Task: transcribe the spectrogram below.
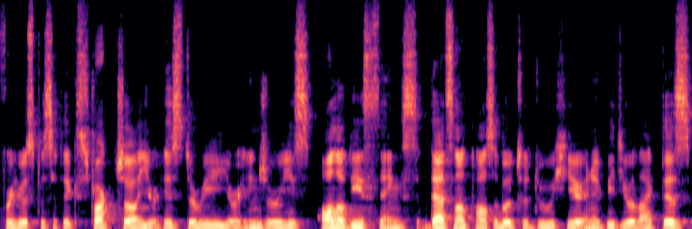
for your specific structure, your history, your injuries, all of these things. That's not possible to do here in a video like this.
